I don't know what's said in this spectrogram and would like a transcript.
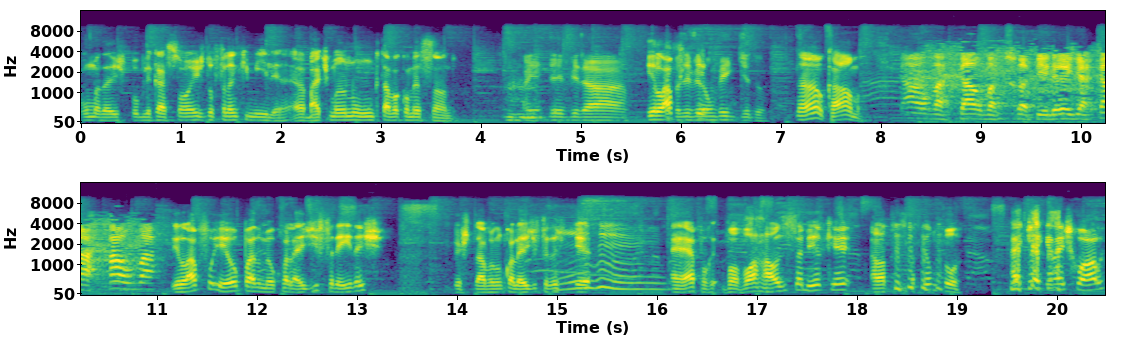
uma das publicações do Frank Miller. Era Batman ano 1 que tava começando. Aí ele virar. E lá ele virou um vendido. Não, calma. Calma, calma, sua piranha, calma. E lá fui eu para o meu colégio de freiras. Eu estudava no colégio de freiras porque. É, porque vovó House sabia que ela tentou. Aí cheguei na escola.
